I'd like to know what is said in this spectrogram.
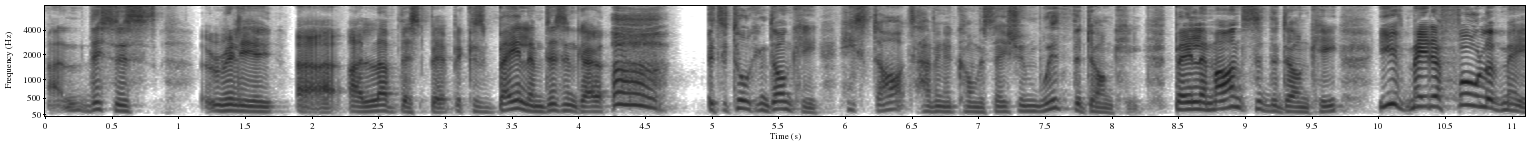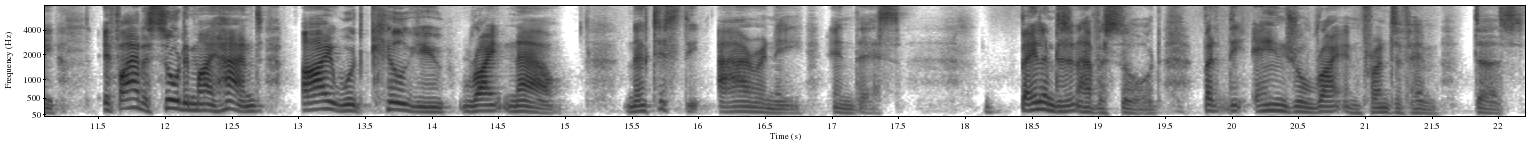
And this is really, uh, I love this bit because Balaam doesn't go, Oh, it's a talking donkey. He starts having a conversation with the donkey. Balaam answered the donkey, You've made a fool of me. If I had a sword in my hand, I would kill you right now. Notice the irony in this. Balaam doesn't have a sword, but the angel right in front of him does.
